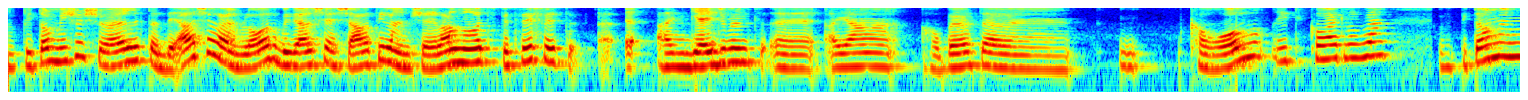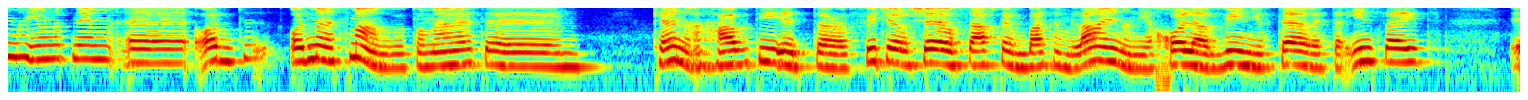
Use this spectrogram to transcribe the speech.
ופתאום מישהו שואל את הדעה שלהם, לא רק בגלל שהשארתי להם שאלה מאוד ספציפית, ה engagement היה הרבה יותר אה, קרוב, הייתי קוראת לזה, ופתאום הם היו נותנים אה, עוד, עוד מעצמם, זאת אומרת, אה, כן, אהבתי את ה feature שהוספתם bottom line, אני יכול להבין יותר את ה insight. אה,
